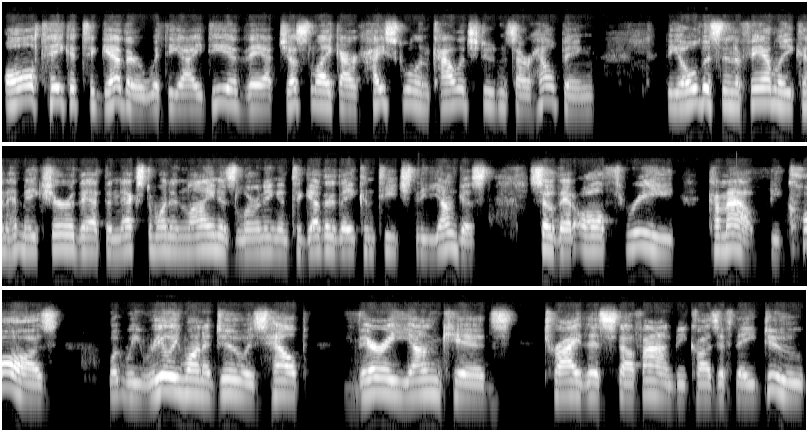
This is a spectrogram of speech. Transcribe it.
all take it together with the idea that just like our high school and college students are helping, the oldest in the family can make sure that the next one in line is learning and together they can teach the youngest so that all three come out. Because what we really want to do is help very young kids try this stuff on because if they do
